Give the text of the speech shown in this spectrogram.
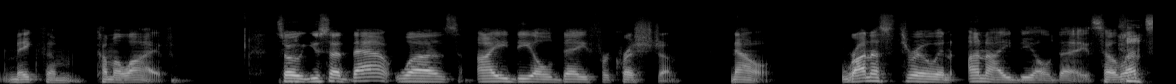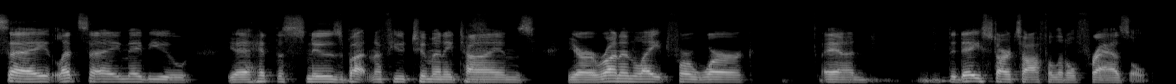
make them come alive so you said that was ideal day for christian now run us through an unideal day. So let's say, let's say maybe you you hit the snooze button a few too many times, you're running late for work, and the day starts off a little frazzled.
